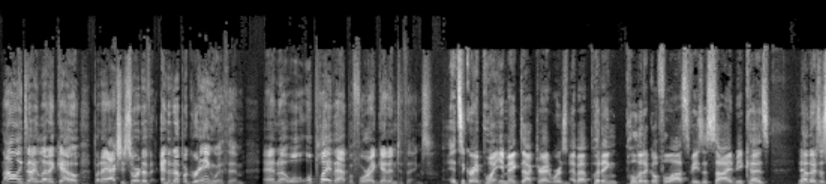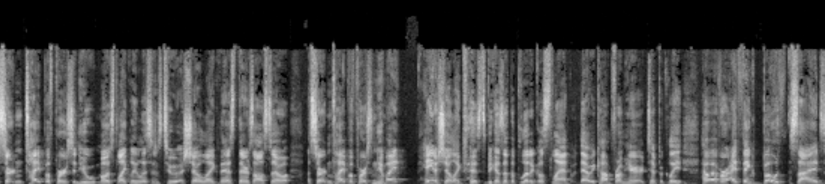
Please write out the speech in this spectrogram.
Not only did I let it go, but I actually sort of ended up agreeing with him. And uh, we'll, we'll play that before I get into things. It's a great point you make, Dr. Edwards, about putting political philosophies aside because you know, there's a certain type of person who most likely listens to a show like this. There's also a certain type of person who might hate a show like this because of the political slant that we come from here typically. However, I think both sides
